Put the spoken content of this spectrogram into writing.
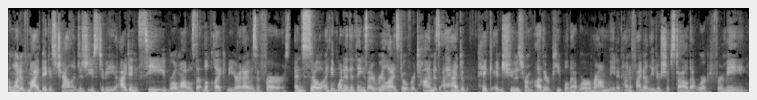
And one of my biggest challenges used to be I didn't see role models that looked like me, right? I was a first. And so I think one of the things I realized over time is I had to pick and choose from other people that were around me to kind of find a leadership style that worked for me.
